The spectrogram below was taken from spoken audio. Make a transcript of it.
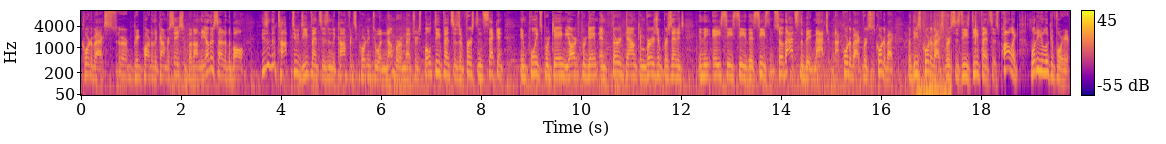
quarterbacks are a big part of the conversation, but on the other side of the ball, these are the top two defenses in the conference according to a number of metrics. Both defenses are first and second in points per game, yards per game, and third down conversion percentage in the ACC this season. So that's the big matchup. Not quarterback versus quarterback, but these quarterbacks versus these defenses. Pollack, what are you looking for here?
